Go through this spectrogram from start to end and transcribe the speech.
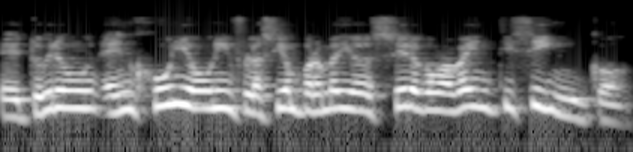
eh, tuvieron en junio una inflación promedio de 0,25.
